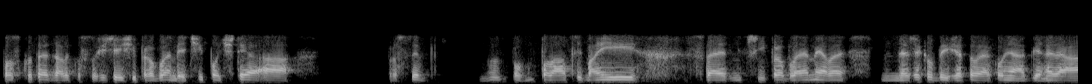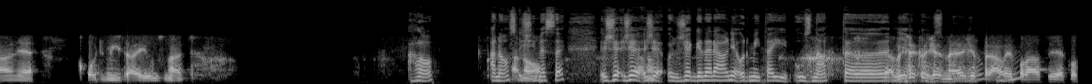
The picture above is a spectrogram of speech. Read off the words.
Polsko to je daleko složitější problém, větší počty a prostě Poláci mají své vnitřní problémy, ale neřekl bych, že to jako nějak generálně odmítají uznat. Halo? Ano, slyšíme ano. se, že, že, ano. že, že generálně odmítají uznat. Eh, Já bych řekl, že ne, že právě mm-hmm. Poláci jako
